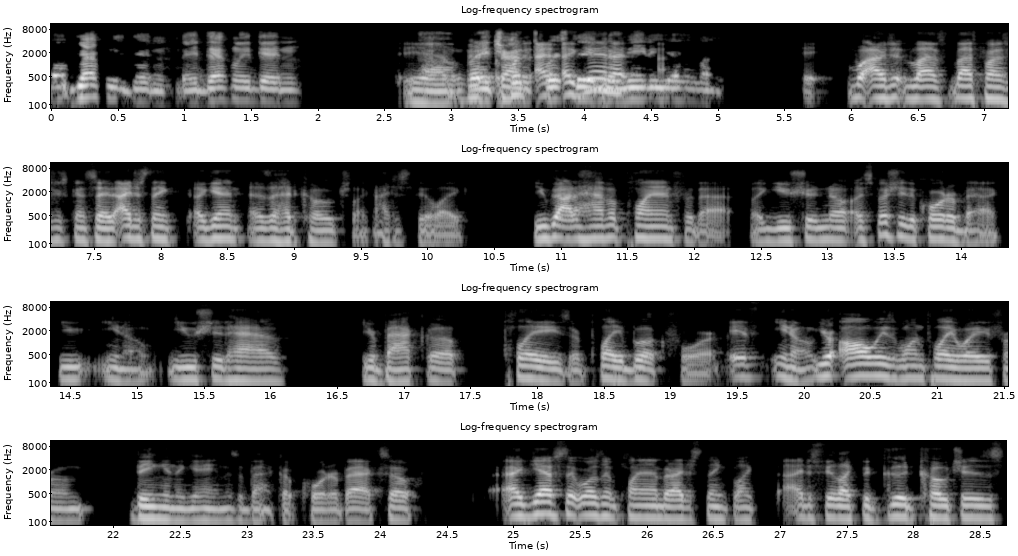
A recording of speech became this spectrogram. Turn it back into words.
They definitely didn't. They definitely didn't. Yeah, um, but, they trying to twist again, it in I- the media. like, it- well, I just last last point I was just gonna say. I just think again, as a head coach, like I just feel like you got to have a plan for that. Like you should know, especially the quarterback. You you know you should have your backup plays or playbook for if you know you're always one play away from being in the game as a backup quarterback. So I guess it wasn't planned, but I just think like I just feel like the good coaches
